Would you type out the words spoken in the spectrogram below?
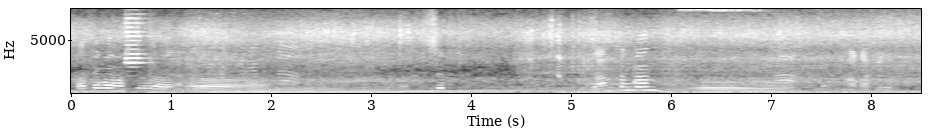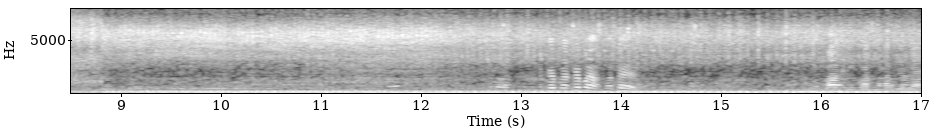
pakai pak masker pak Ah. sip. Ganteng kan? Oh. Pakai pakai pak pakai Pak, dibuat makasih ya.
